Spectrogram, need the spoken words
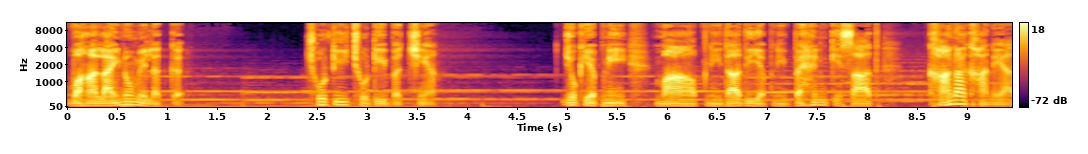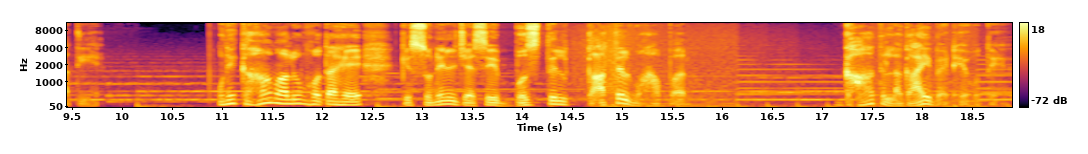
वहाँ लाइनों में लगकर छोटी छोटी बच्चियाँ, जो कि अपनी माँ, अपनी दादी, अपनी बहन के साथ खाना खाने आती है। उन्हें कहा मालूम होता है कि सुनील जैसे बुजदिल कातिल वहाँ पर घात लगाए बैठे होते हैं।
